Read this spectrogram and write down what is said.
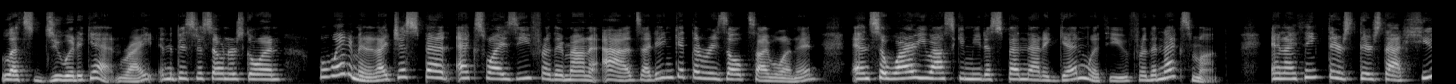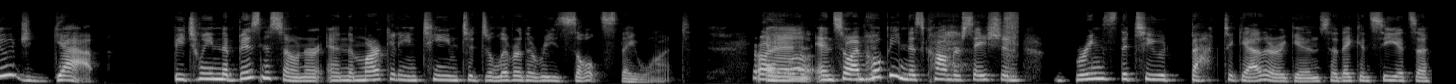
let's do it again, right? And the business owner's going, well, wait a minute, I just spent XYZ for the amount of ads. I didn't get the results I wanted. And so why are you asking me to spend that again with you for the next month? And I think there's there's that huge gap between the business owner and the marketing team to deliver the results they want. Right. And, well, and so I'm hoping this conversation brings the two back together again so they can see it's a,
